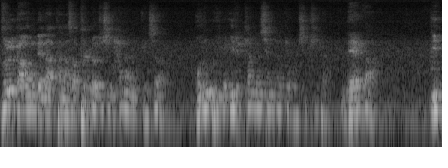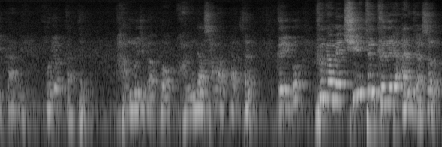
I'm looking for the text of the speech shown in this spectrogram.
불 가운데 나타나서 불러주신 하나님께서 오늘 우리가 이렇게 한번 생각해 보십시다. 내가 이 땅에 호력 같은 광무지 같고 광야 사막 같은 그리고 흑암의 짙은 그늘에 앉아서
